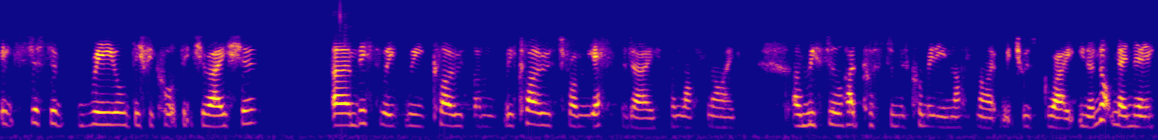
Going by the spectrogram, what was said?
it's just a real difficult situation. Um, this week we closed on we closed from yesterday, from last night, and we still had customers coming in last night, which was great. You know, not many,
